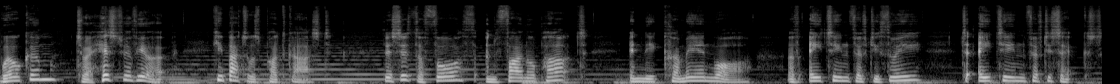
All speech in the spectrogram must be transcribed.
Welcome to A History of Europe, Key Battles podcast. This is the fourth and final part in the Crimean War of 1853 to 1856.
